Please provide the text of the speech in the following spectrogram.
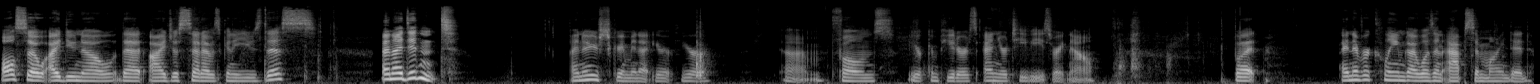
Also, I do know that I just said I was going to use this, and I didn't. I know you're screaming at your your um, phones, your computers, and your TVs right now, but I never claimed I wasn't absent-minded,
